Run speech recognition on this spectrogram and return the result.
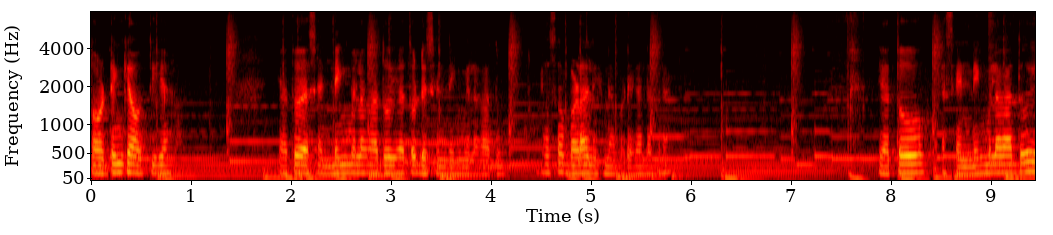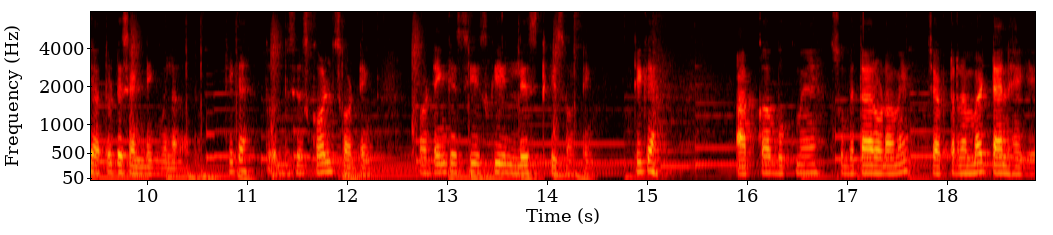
सॉर्टिंग क्या होती है? या तो असेंडिंग में लगा दो, या तो डिसेंडिंग में लगा दो। थोड़ा सा बड़ा लिखना पड़ेगा लग रहा है। या तो असेंडिंग में लगा दो, या तो डिसेंडिंग में लगा दो, ठीक है? तो this is called sorting sorting किस चीज़ की? लिस्ट की सॉर्टिंग ठीक है? आपका बुक में, सुमिता अरोड़ा में चैप्टर नंबर टेन है ये।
